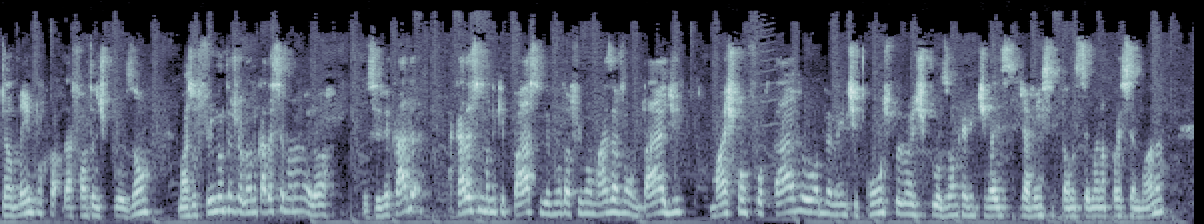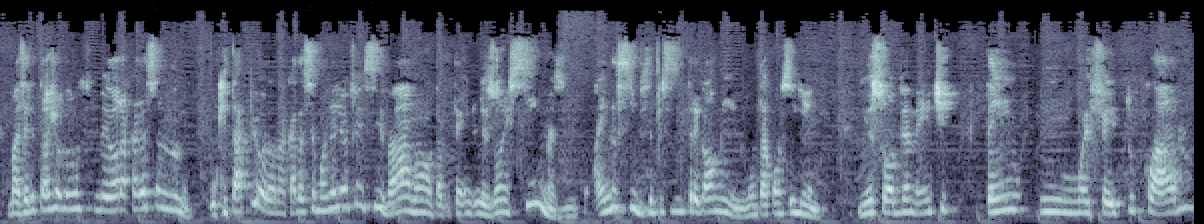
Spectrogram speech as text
também por da falta de explosão, mas o Freeman tá jogando cada semana melhor. Você vê cada, a cada semana que passa, o Freeman mais à vontade, mais confortável, obviamente com os problemas de explosão que a gente vai, já vem citando semana após semana, mas ele tá jogando melhor a cada semana. O que tá piorando a cada semana ele é ofensivo. Ah, não, tá, tem lesões sim, mas ainda assim você precisa entregar o mínimo, não tá conseguindo. Isso, obviamente, tem um efeito claro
